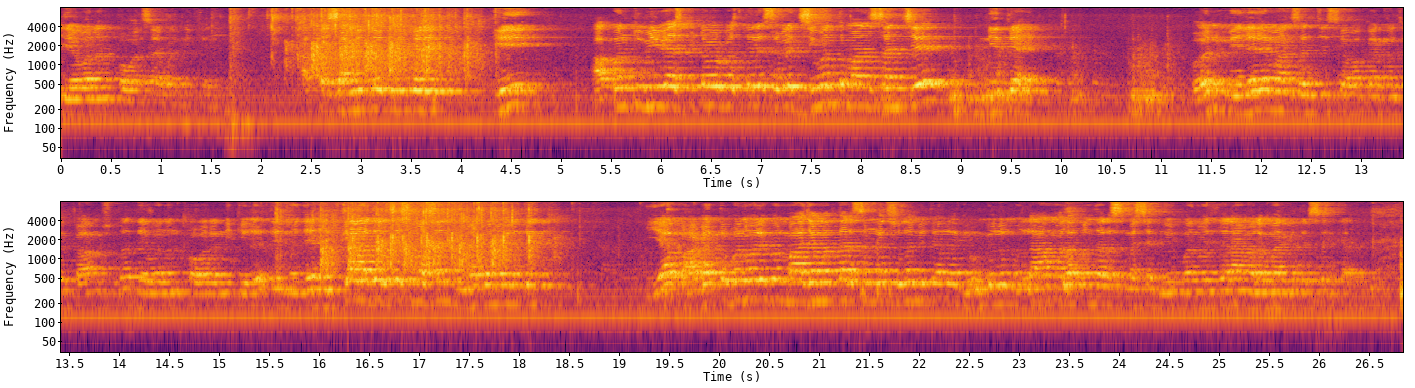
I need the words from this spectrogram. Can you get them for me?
देवानंद पवार साहेबांनी केले. आता सांगितलं कुठेतरी की आपण तुम्ही व्यासपीठावर बसलेले सगळे जिवंत माणसांचे नेते आहेत. पण मेलेल्या माणसांची सेवा करण्याचं काम सुद्धा देवानंद पवारांनी केलं. ते म्हणजे इतक्या आदर्श स्मशान भूम्या बनवल्या त्यांनी या भागात तर बनवले पण माझ्या मतदारसंघात सुद्धा मी त्याला घेऊन गेलो. म्हणलं आम्हाला पण जरा समस्या घेऊन बनवायची जरा आम्हाला मार्गदर्शन करा.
